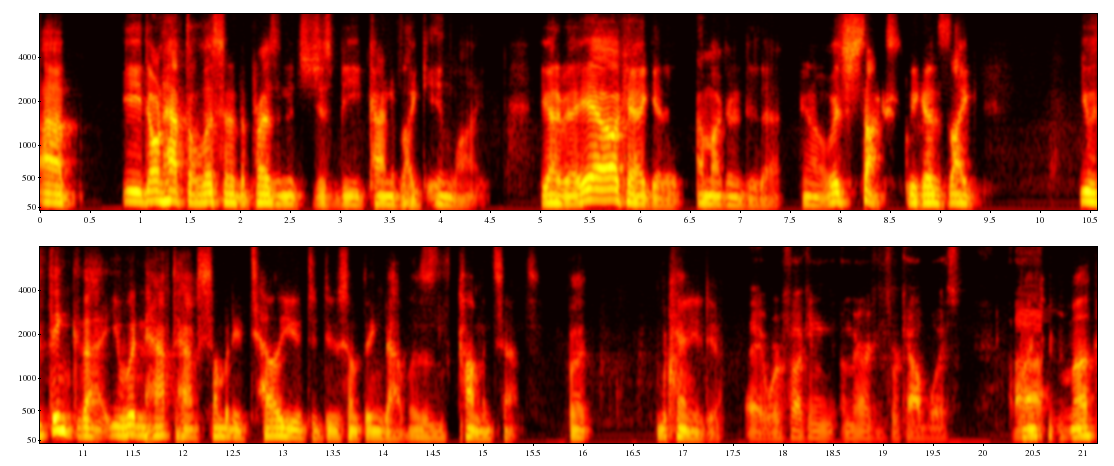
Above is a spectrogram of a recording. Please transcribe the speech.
Uh, you don't have to listen to the president to just be kind of like in line. You got to be like, yeah, okay, I get it. I'm not going to do that, you know, which sucks because like you would think that you wouldn't have to have somebody tell you to do something that was common sense, but what can you do? Hey, we're fucking Americans. We're cowboys. Uh, of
